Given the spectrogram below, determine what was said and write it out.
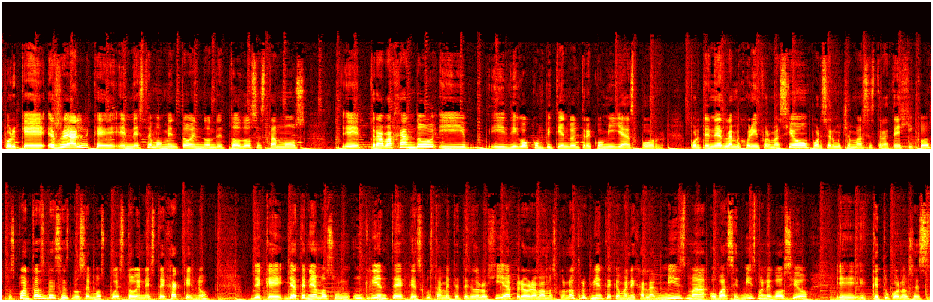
Porque es real que en este momento en donde todos estamos eh, trabajando y, y digo compitiendo entre comillas por por tener la mejor información, por ser mucho más estratégicos, pues cuántas veces nos hemos puesto en este jaque, ¿no? De que ya teníamos un, cliente que es justamente tecnología, pero ahora vamos con otro cliente que maneja la misma o va a ser el mismo negocio, eh, que tú conoces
